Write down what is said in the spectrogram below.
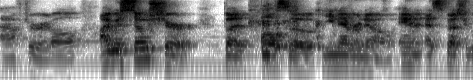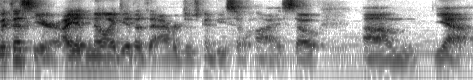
after it all. I was so sure, but also you never know. And especially with this year, I had no idea that the average was going to be so high. So um, yeah,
